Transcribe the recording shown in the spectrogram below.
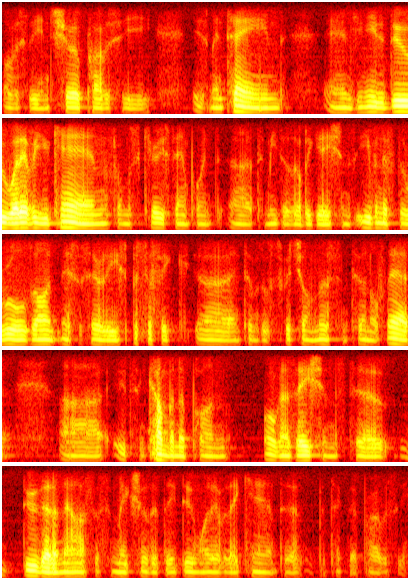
obviously ensure privacy is maintained and you need to do whatever you can from a security standpoint uh, to meet those obligations, even if the rules aren't necessarily specific uh, in terms of switch on this and turn off that. Uh, it's incumbent upon organizations to do that analysis and make sure that they're doing whatever they can to protect their privacy.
